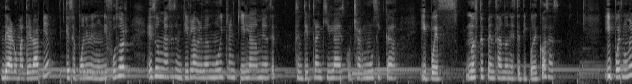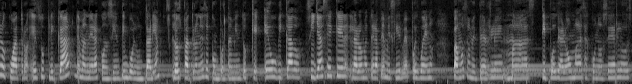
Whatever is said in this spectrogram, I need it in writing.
de aromaterapia que se ponen en un difusor. Eso me hace sentir, la verdad, muy tranquila, me hace sentir tranquila, escuchar música y pues no estoy pensando en este tipo de cosas. Y pues número cuatro es duplicar de manera consciente involuntaria los patrones de comportamiento que he ubicado. Si ya sé que la aromaterapia me sirve, pues bueno, vamos a meterle más tipos de aromas, a conocerlos,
